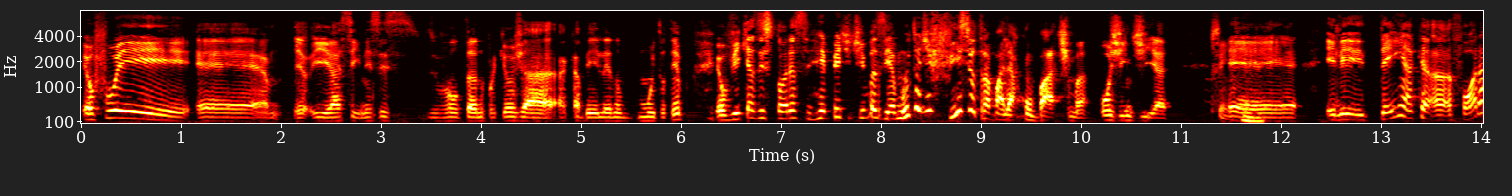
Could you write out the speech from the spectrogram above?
Eu fui. É, eu, e assim, nesses. Voltando, porque eu já acabei lendo muito tempo, eu vi que as histórias repetitivas e é muito difícil trabalhar com Batman hoje em dia. Sim. É, ele tem, a, fora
